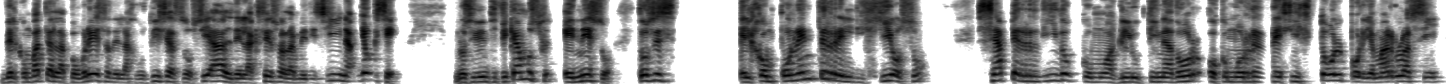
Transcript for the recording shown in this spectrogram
Del combate a la pobreza, de la justicia social, del acceso a la medicina, yo qué sé nos identificamos en eso. Entonces, el componente religioso se ha perdido como aglutinador o como resistol, por llamarlo así,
